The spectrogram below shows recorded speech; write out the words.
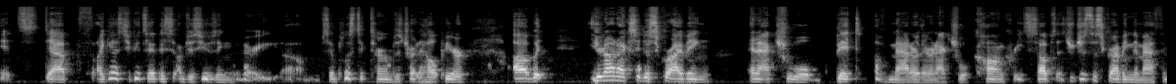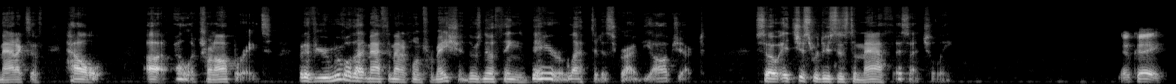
its depth. I guess you could say this. I'm just using very um, simplistic terms to try to help here. Uh, but you're not actually describing an actual bit of matter there, an actual concrete substance. You're just describing the mathematics of how uh, an electron operates. But if you remove all that mathematical information, there's nothing there left to describe the object. So it just reduces to math essentially. Okay.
